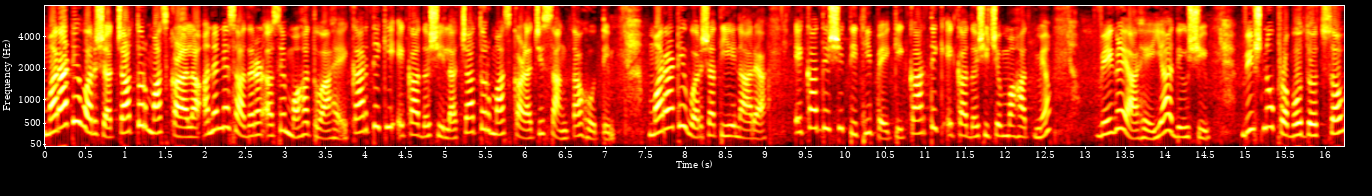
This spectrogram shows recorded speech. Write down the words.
मराठी वर्षात चातुर्मास काळाला अनन्यसाधारण असे महत्त्व आहे. कार्तिकी एकादशीला चातुर्मास काळाची सांगता होते. मराठी वर्षात येणाऱ्या एकादशी तिथीपैकी कार्तिक एकादशीचे महात्म्य वेगळे आहे. या दिवशी विष्णू प्रबोधोत्सव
